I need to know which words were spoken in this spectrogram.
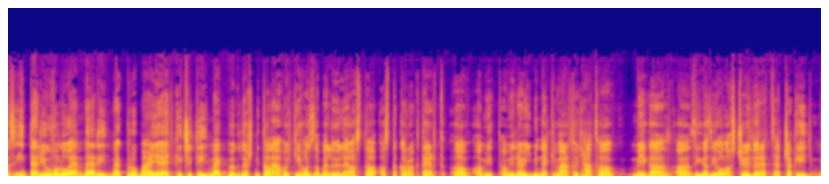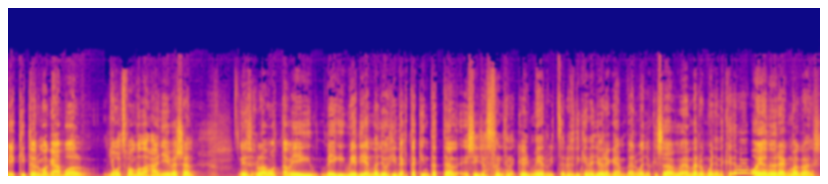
az interjúvoló ember így megpróbálja egy kicsit így megbögdösni talán, hogy kihozza belőle azt a, azt a karaktert, a, amit, amire így mindenki várt, hogy hát ha még az, az igazi olasz csődör egyszer csak így még kitör magából 80 valahány évesen, és Lamotta végig, végigmér ilyen nagyon hideg tekintettel, és így azt mondja neki, hogy miért viccelődik, én egy öreg ember vagyok. És az emberek mondja neki, hogy olyan öreg maga, és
